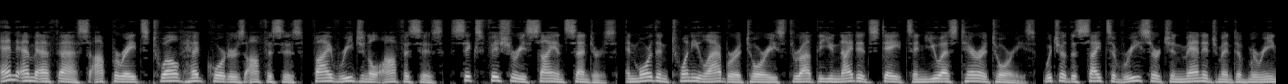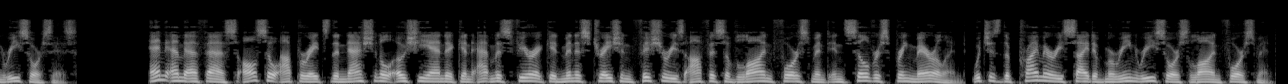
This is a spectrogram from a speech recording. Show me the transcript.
NMFS operates 12 headquarters offices, 5 regional offices, 6 fisheries science centers, and more than 20 laboratories throughout the United States and U.S. territories, which are the sites of research and management of marine resources. NMFS also operates the National Oceanic and Atmospheric Administration Fisheries Office of Law Enforcement in Silver Spring, Maryland, which is the primary site of marine resource law enforcement.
